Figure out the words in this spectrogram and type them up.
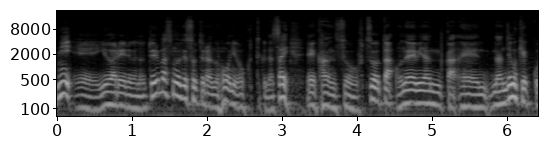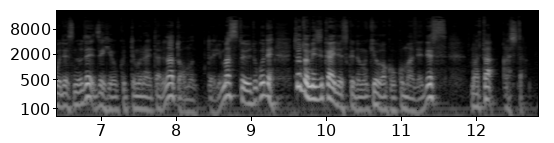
に、えー、URL が載っておりますのでそちらの方に送ってください、えー、感想ふつおたお悩みなんか、えー、何でも結構ですのでぜひ送ってもらえたらなと思っております。というところでちょっと短いですけども今日はここまでです。また明日。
